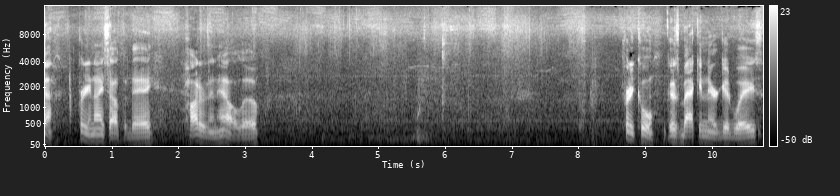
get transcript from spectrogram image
yeah, pretty nice out today. Hotter than hell though. Pretty cool. Goes back in there good ways.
